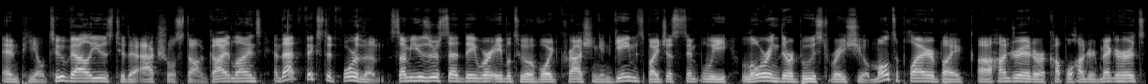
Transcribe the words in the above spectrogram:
and PL2 values to the actual stock guidelines, and that fixed it for them. Some users said they were able to avoid crashing in games by just simply lowering their boost ratio multiplier by a hundred or a couple hundred megahertz,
